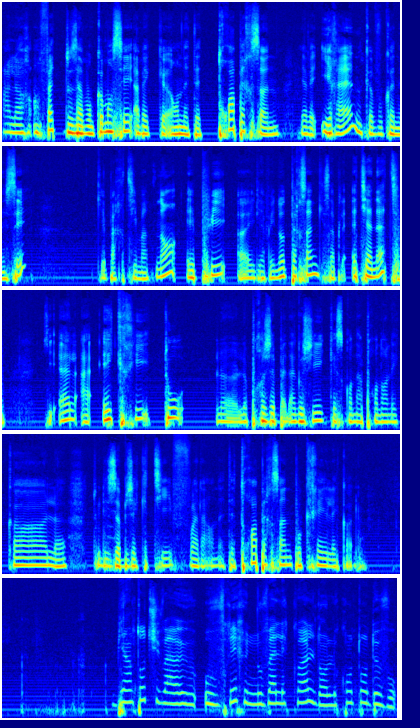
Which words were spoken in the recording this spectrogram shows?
Alors, en fait, nous avons commencé avec, euh, on était trois personnes. Il y avait Irène, que vous connaissez, qui est partie maintenant. Et puis, euh, il y avait une autre personne qui s'appelait Étiennette, qui, elle, a écrit le, projet pédagogique, qu'est-ce qu'on apprend dans l'école, euh, tous les objectifs. Voilà, on était trois personnes pour créer l'école. Bientôt, tu vas ouvrir une nouvelle école dans le canton de Vaud.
